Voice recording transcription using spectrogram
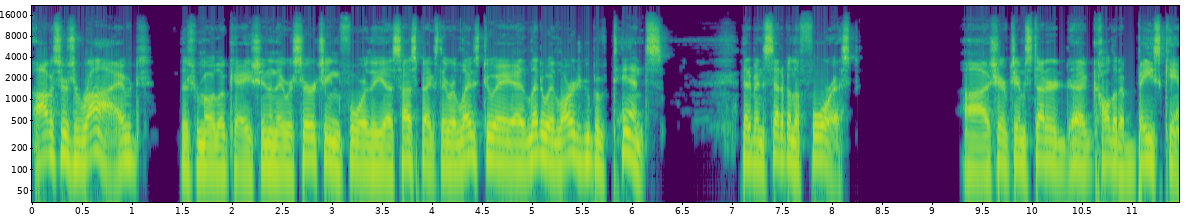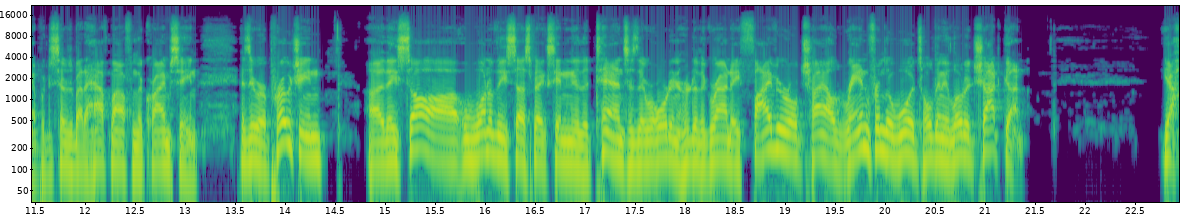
officers arrived this remote location and they were searching for the uh, suspects, they were led to a uh, led to a large group of tents that had been set up in the forest. Uh, Sheriff Jim Studdard uh, called it a base camp, which he said was about a half mile from the crime scene. As they were approaching, uh, they saw one of these suspects standing near the tents as they were ordering her to the ground. A five year old child ran from the woods holding a loaded shotgun. Yeah.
